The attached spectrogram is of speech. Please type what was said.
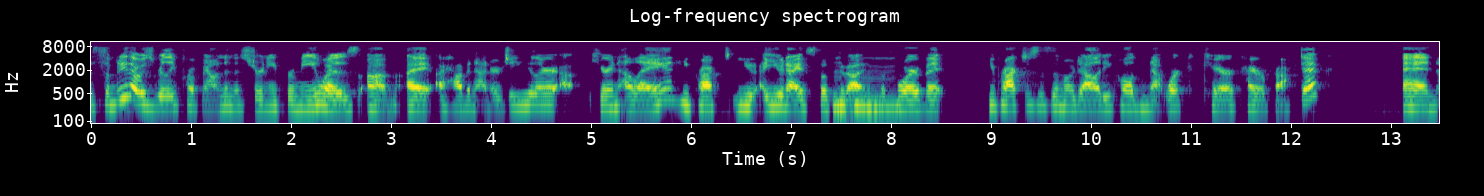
somebody that was really profound in this journey for me was um, I I have an energy healer uh, here in LA, and he practiced you you and I have spoken mm-hmm. about him mm-hmm. before, but he practices a modality called network care chiropractic, and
